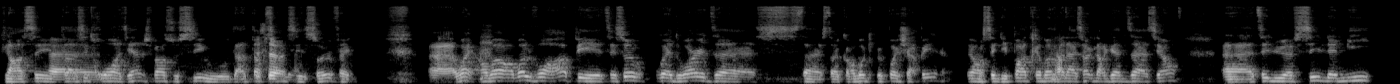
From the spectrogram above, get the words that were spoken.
Classé, classé euh, troisième, je pense aussi, ou dans le top 5, c'est sûr. Fait, euh, ouais, on va, on va le voir. Puis, c'est sûr, pour Edwards, euh, c'est un, un, combat qui ne peut pas échapper. Là. On sait qu'il n'est pas en très bonne relation avec l'organisation. Euh, L'UFC l'a mis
